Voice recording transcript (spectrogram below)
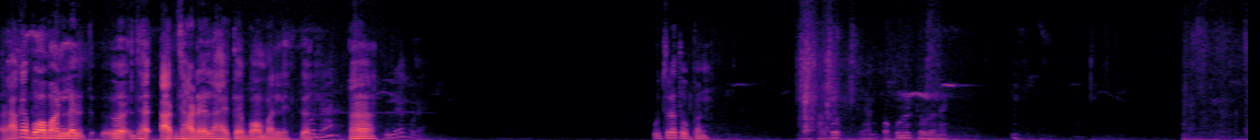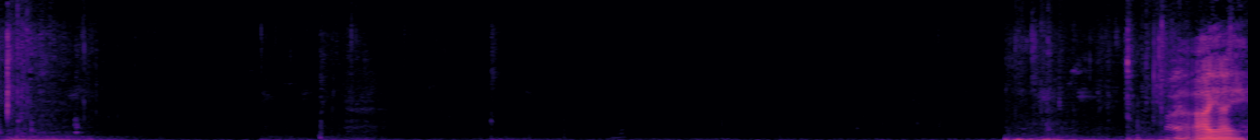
हा काय बॉम्ब आणलाय? झा- आत झाडाला आहे तर बॉम्ब आणले तर. हो ना? हा. तू लय पुढं आहे. उचला तो पण. हा बघ पकडूनच ठेवलं नाही. आहे आहे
